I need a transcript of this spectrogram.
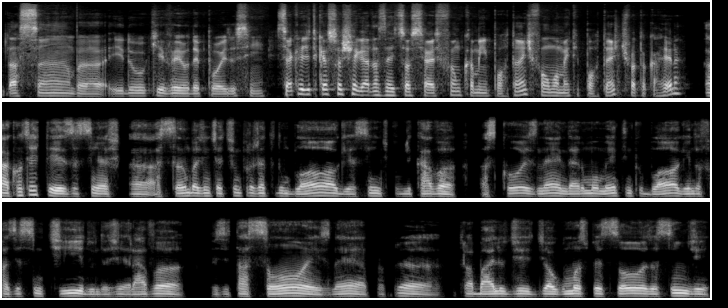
da samba e do que veio depois, assim, você acredita que a sua chegada nas redes sociais foi um caminho importante, foi um momento importante para tua carreira? Ah, com certeza, assim, a, a, a, samba a gente já tinha um projeto de um blog, assim, a gente publicava as coisas, né, ainda era um momento em que o blog ainda fazia sentido, ainda gerava visitações, né, o próprio trabalho de, de algumas pessoas, assim, de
